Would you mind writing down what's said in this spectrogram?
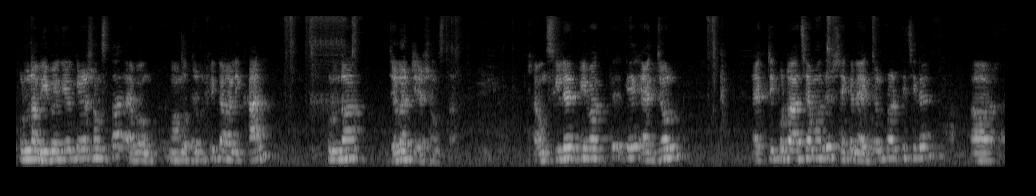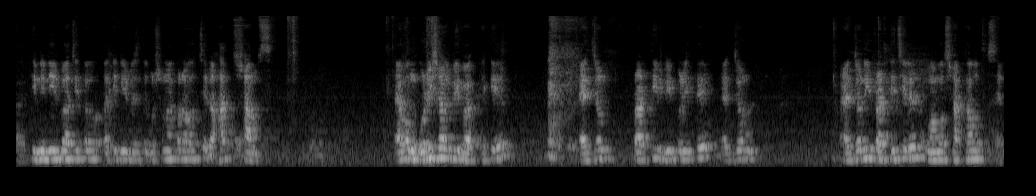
খুলনা বিভাগীয় ক্রীড়া সংস্থা এবং মোহাম্মদ জুলফিকার আলী খান খুলনা জেলা ক্রীড়া সংস্থা। এবং সিলেট বিভাগ থেকে একজন, একটি কোটা আছে আমাদের, সেখানে একজন প্রার্থী ছিলেন। তিনি নির্বাচিত, তাকে নির্বাচিত ঘোষণা করা হচ্ছে রাহাত শামস। এবং বরিশাল বিভাগ থেকে একজন প্রার্থীর বিপরীতে একজন, একজনই প্রার্থী ছিলেন মোহাম্মদ শাখাওয়াত হোসেন।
